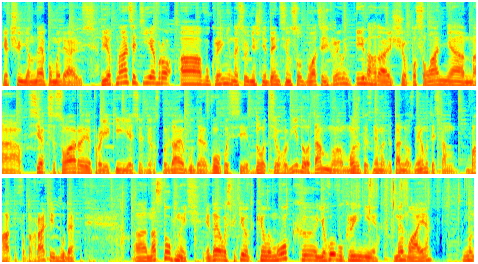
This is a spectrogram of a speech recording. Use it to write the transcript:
якщо я не помиляюсь, 15 євро. А в Україні на сьогоднішній день 720 гривень. І нагадаю, що посилання на всі аксесуари, про які я сьогодні розповідаю, буде в описі до цього відео. Там е, можете з ними детально ознайомитись. Там багато фотографій буде. Наступний іде ось такий от килимок. Е, Його в Україні немає. Ну,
